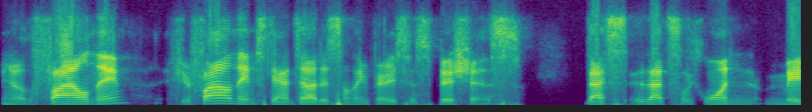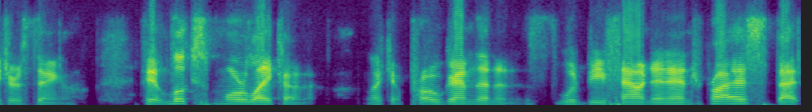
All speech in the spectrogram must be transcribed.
you know, the file name. if your file name stands out as something very suspicious, that's that's like one major thing. If it looks more like a like a program than it would be found in enterprise, that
